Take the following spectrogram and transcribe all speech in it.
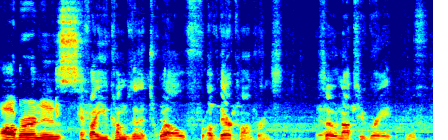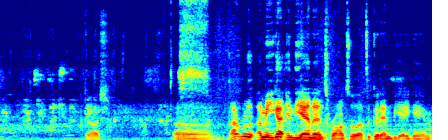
Auburn is FIU comes in at 12 of their conference, so not too great. Oof. Gosh. Uh, not really. I mean, you got Indiana and Toronto. That's a good NBA game.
